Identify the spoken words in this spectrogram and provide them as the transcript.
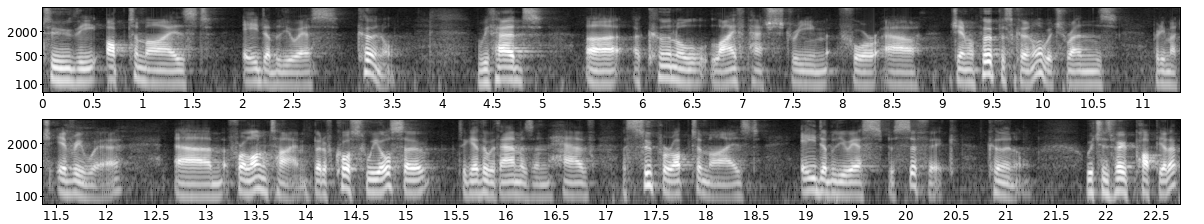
to the optimized AWS kernel. We've had uh, a kernel live patch stream for our general purpose kernel, which runs pretty much everywhere, um, for a long time. But of course, we also, together with Amazon, have a super optimized AWS specific kernel, which is very popular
